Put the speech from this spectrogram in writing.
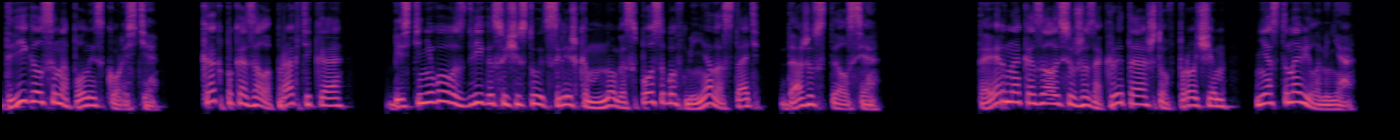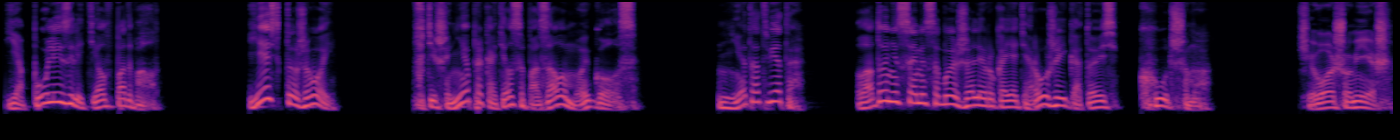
двигался на полной скорости. Как показала практика, без теневого сдвига существует слишком много способов меня достать даже в стелсе. Таверна оказалась уже закрыта, что, впрочем, не остановило меня. Я пулей залетел в подвал. «Есть кто живой?» В тишине прокатился по залу мой голос. Нет ответа. Ладони сами собой сжали рукоять оружия, готовясь к худшему. «Чего шумишь?»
